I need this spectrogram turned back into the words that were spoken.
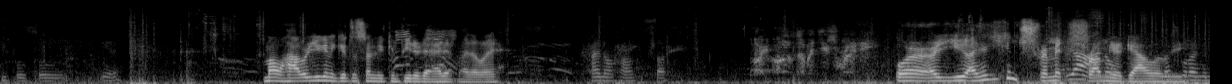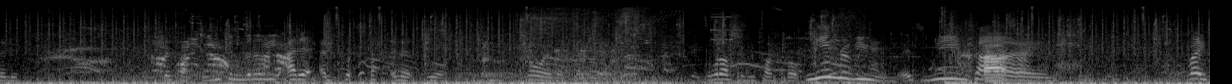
people, so yeah. Mo, how are you gonna get this on your computer to edit? By the way, I know how. Trust. or are you? I think you can trim it Yeah, I from know. your That's what I'm gonna do. Sure You can literally edit and put stuff in it, bro. Don't worry about that. What else should we talk about? Meme review. It's meme Uh, time. right.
